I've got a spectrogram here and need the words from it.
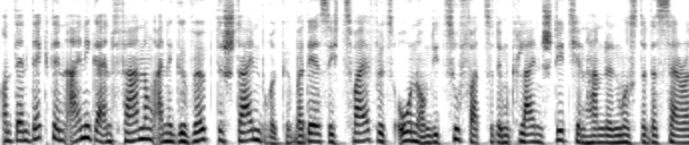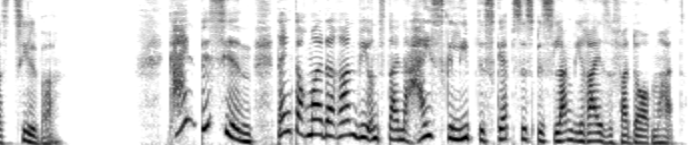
und entdeckte in einiger Entfernung eine gewölbte Steinbrücke, bei der es sich zweifelsohne um die Zufahrt zu dem kleinen Städtchen handeln musste, das Sarahs Ziel war. Kein bisschen. Denk doch mal daran, wie uns deine heißgeliebte Skepsis bislang die Reise verdorben hat.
